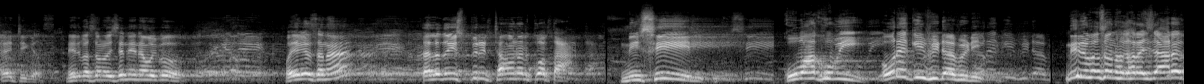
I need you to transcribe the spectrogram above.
এই ঠিক আছে। নির্বাচন হয়েছে নি না হইব? হয়ে গেছে না? তাহলে তো স্পিরিট থাউনের কথা। মিছিল, কোবাকুবি, ওরে কি ভিডা ভিডি নির্বাচন করাইছে, আরেক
